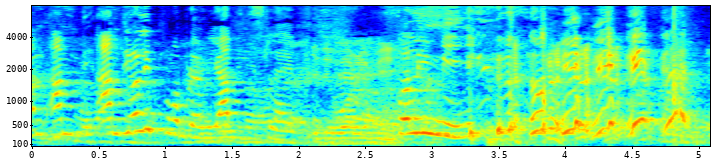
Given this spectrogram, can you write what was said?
I'm, I'm, I'm the only problem you have in this life. Worry me.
